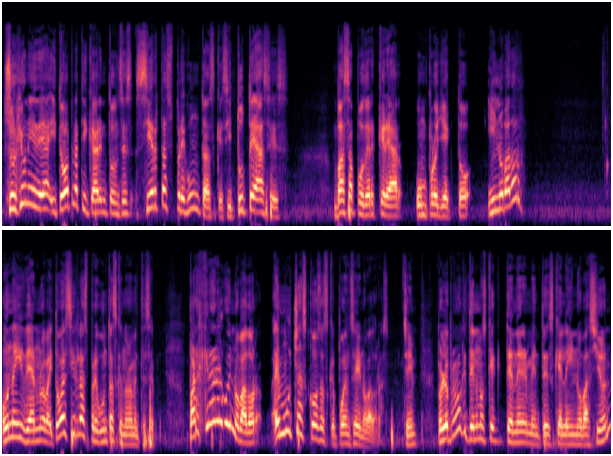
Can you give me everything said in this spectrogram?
surgió una idea y te voy a platicar entonces ciertas preguntas que si tú te haces vas a poder crear un proyecto innovador. Una idea nueva. Y te voy a decir las preguntas que normalmente se... Para crear algo innovador, hay muchas cosas que pueden ser innovadoras, ¿sí? Pero lo primero que tenemos que tener en mente es que la innovación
